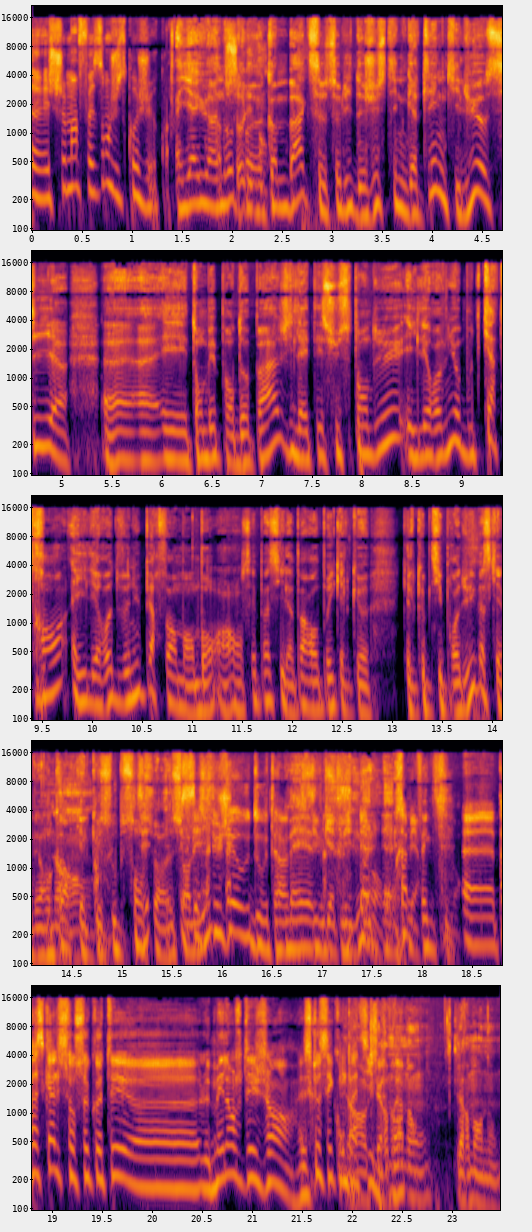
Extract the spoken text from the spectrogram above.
euh, chemin faisant jusqu'au jeu. Quoi. Il y a eu un autre Absolument. comeback, c'est celui de Justin Gatlin, qui lui aussi euh, est tombé pour dopage. Il a été suspendu et il est revenu au bout de 4 ans et il est redevenu performant. Bon, on ne sait pas s'il a pas repris quelques quelques petits produits parce qu'il y avait encore Non. quelques soupçons C'est- sur sur C'est lui. sujet au doute, hein, Mais-. Mais bon, très bien. Effectivement. Euh, Pascal, sur ce côté, euh, le mélange des genres, est-ce que c'est Non, compatible? clairement non. Clairement non.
